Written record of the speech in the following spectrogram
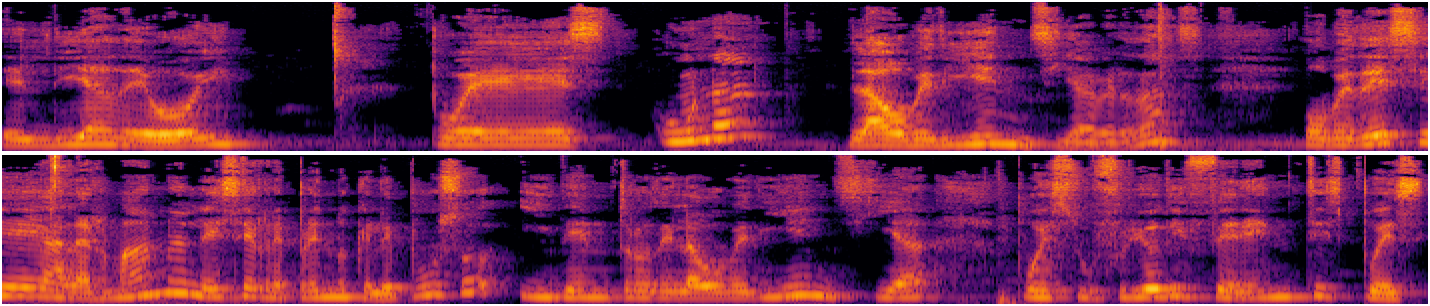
el día de hoy? Pues una, la obediencia, ¿verdad? Obedece a la hermana, le ese reprendo que le puso y dentro de la obediencia pues sufrió diferentes pues...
